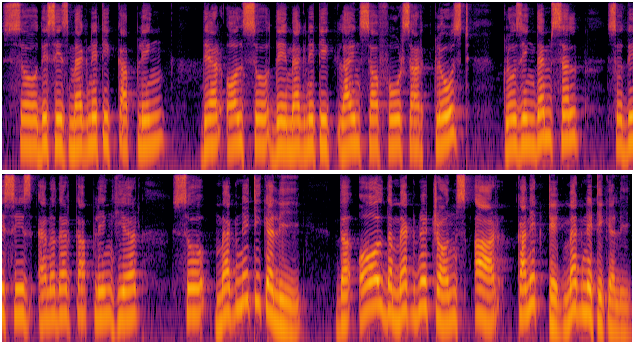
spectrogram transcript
So, this is magnetic coupling there also the magnetic lines of force are closed closing themselves. So, this is another coupling here. So, magnetically the all the magnetrons are connected magnetically.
